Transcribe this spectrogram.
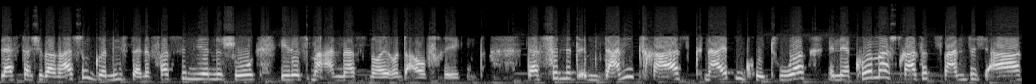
Lasst euch überraschen, genießt eine faszinierende Show, jedes Mal anders, neu und aufregend. Das findet im Dantras Kneipenkultur in der Kulmer Straße 20a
